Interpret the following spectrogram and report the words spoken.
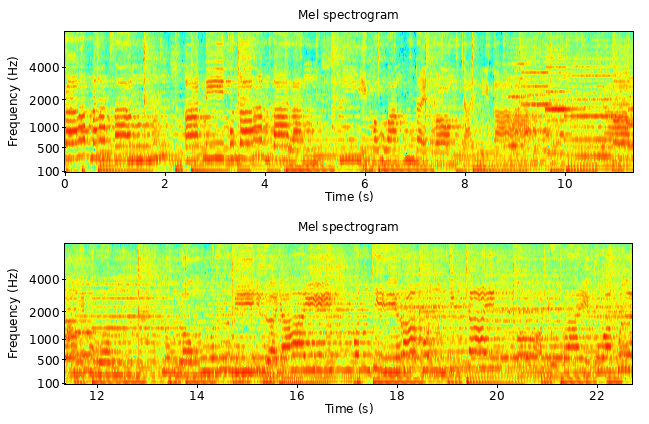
รับน้ำสั่ง อาจมีคนน้ำตาหลัง ที่เขาหวังได้ครองใจกา อย่าไปพวง ลุ่มหลงหรือมีเยื่อใยคนที่รักคุณจริงใจ ก็อยู่ใกล้ตัวคุณแล้ว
